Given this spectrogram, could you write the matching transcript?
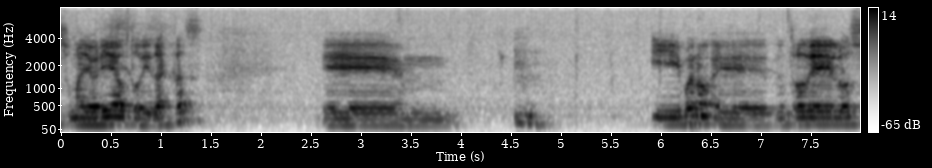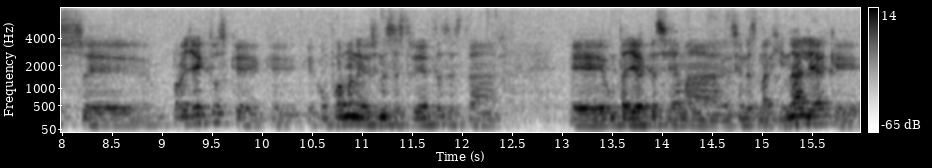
su mayoría autodidactas. Y bueno, eh, dentro de los eh, proyectos que, conforman Ediciones Estridentes está eh, un taller que se llama Ediciones Marginalia, que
